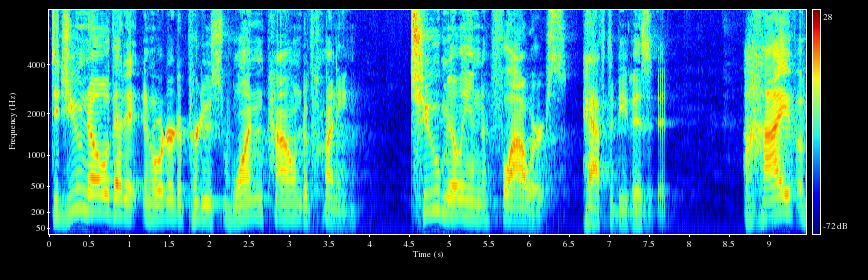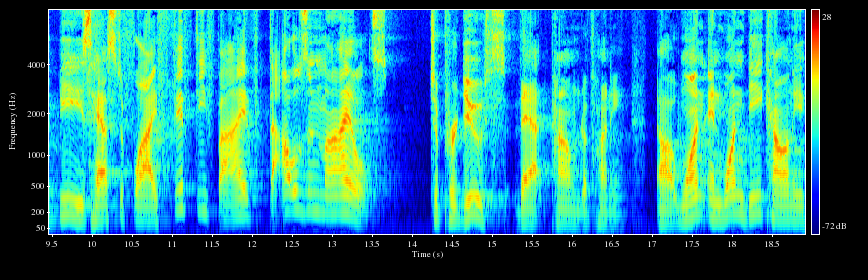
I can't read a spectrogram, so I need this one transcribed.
Did you know that it, in order to produce one pound of honey, two million flowers have to be visited? A hive of bees has to fly 55,000 miles to produce that pound of honey. Uh, one, and one bee colony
